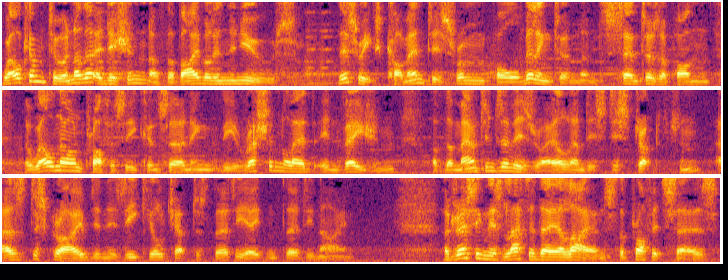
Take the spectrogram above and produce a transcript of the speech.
Welcome to another edition of the Bible in the News. This week's comment is from Paul Billington and centres upon the well known prophecy concerning the Russian led invasion of the mountains of Israel and its destruction as described in Ezekiel chapters 38 and 39. Addressing this latter day alliance, the prophet says,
